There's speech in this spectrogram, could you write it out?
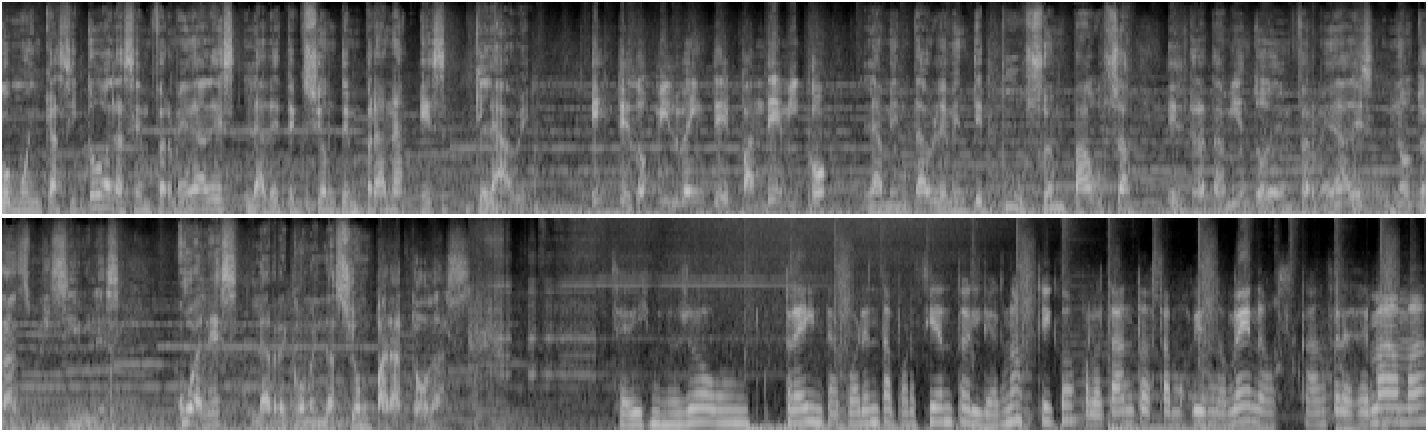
Como en casi todas las enfermedades, la detección temprana es clave. Este 2020 pandémico lamentablemente puso en pausa el tratamiento de enfermedades no transmisibles. ¿Cuál es la recomendación para todas? Se disminuyó un 30-40% el diagnóstico, por lo tanto estamos viendo menos cánceres de mama.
